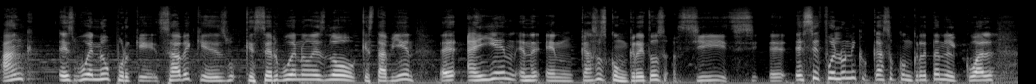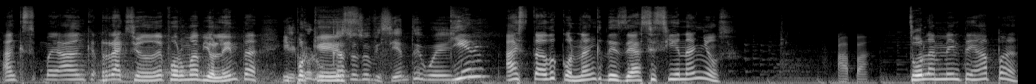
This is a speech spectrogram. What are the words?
Aang es bueno porque sabe que, es, que ser bueno es lo que está bien. Eh, ahí en, en- en casos concretos, sí, sí, eh, ese fue el único caso concreto en el cual Hank, Hank reaccionó de forma violenta. Y, Y con porque... un caso es- suficiente, güey. ¿Quién ha estado con Hank desde hace 100 años? Apa. Solamente Appa.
